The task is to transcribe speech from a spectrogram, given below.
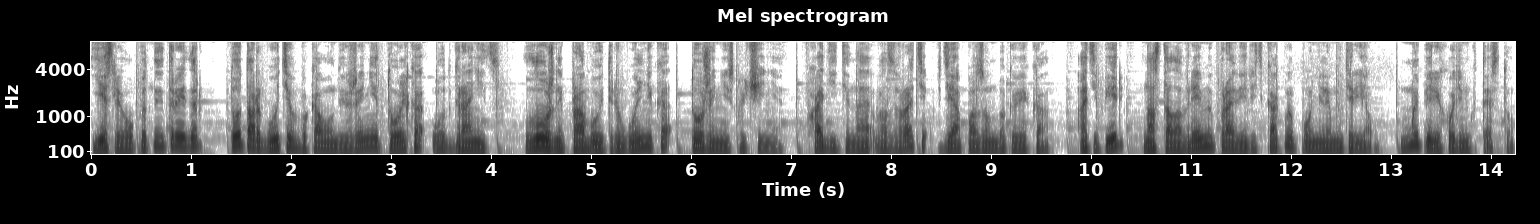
Если опытный трейдер, то торгуйте в боковом движении только от границ. Ложный пробой треугольника тоже не исключение. Входите на возврате в диапазон боковика. А теперь настало время проверить, как вы поняли материал. Мы переходим к тесту.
